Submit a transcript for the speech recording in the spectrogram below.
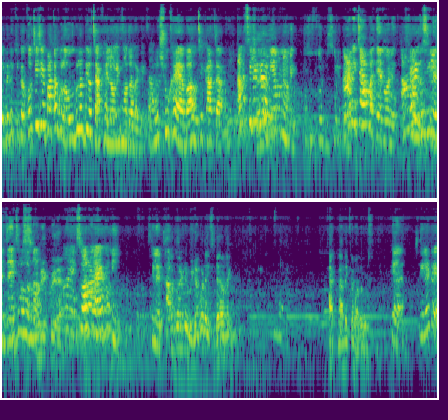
ওটা কি কয়, কচি যে পাতাগুলো ওগুলো দিয়েও চা খাইলে অনেক মজা লাগে। ওগুলো শুকায়া বা হচ্ছে কাঁচা। আমরা সিলেটের নিয়ে মনে অনেক। আমি চা পাতি আর অনেক। আমার সিলেট যাই চলো না। চলো না এখনই। সিলেট। আমি তো একটা ভিডিও পাঠাইছি দেখো নাই থাক না দেখে ভালো বুঝছি কে?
